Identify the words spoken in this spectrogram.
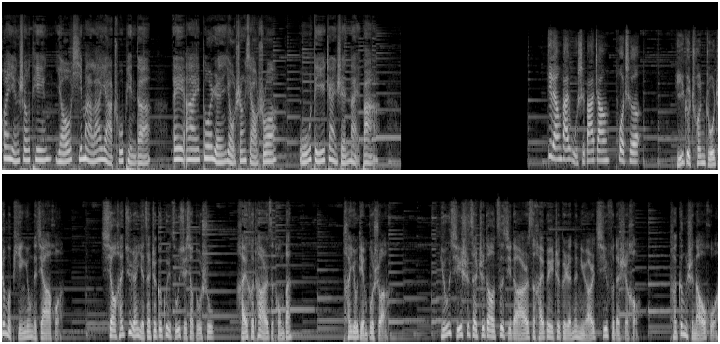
欢迎收听由喜马拉雅出品的 AI 多人有声小说《无敌战神奶爸》第两百五十八章破车。一个穿着这么平庸的家伙，小孩居然也在这个贵族学校读书，还和他儿子同班，他有点不爽。尤其是在知道自己的儿子还被这个人的女儿欺负的时候，他更是恼火。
